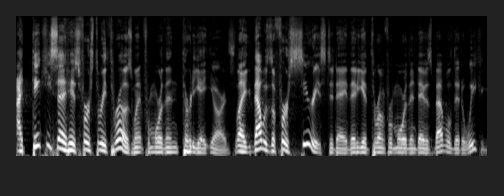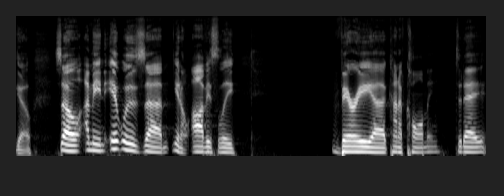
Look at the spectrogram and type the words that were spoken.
I think he said his first three throws went for more than 38 yards. Like that was the first series today that he had thrown for more than Davis Beville did a week ago. So I mean, it was um, you know obviously very uh, kind of calming today,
